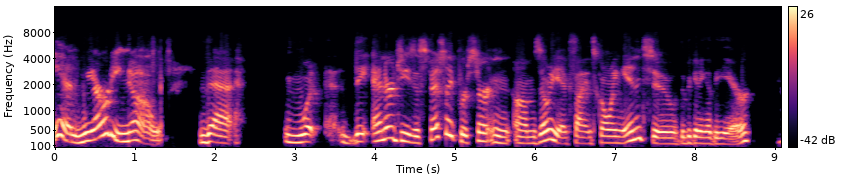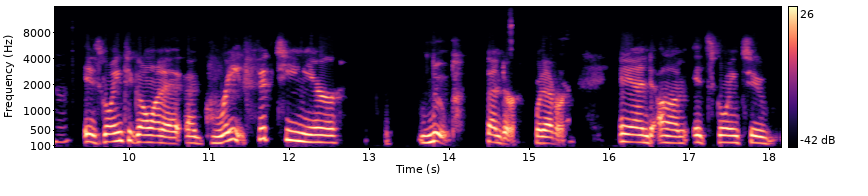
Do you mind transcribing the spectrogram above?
And we already know that what the energies, especially for certain um, zodiac signs going into the beginning of the year, Mhm. is going to go on a, a great 15 year loop, thunder, whatever. And um, it's going to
